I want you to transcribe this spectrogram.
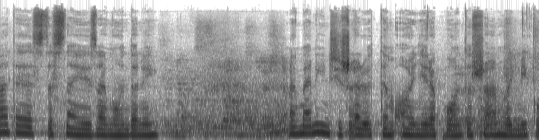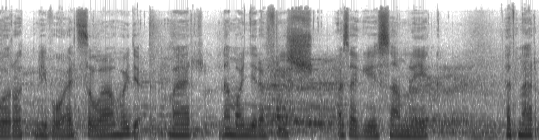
hát ezt, ezt nehéz megmondani meg már nincs is előttem annyira pontosan, hogy mikor ott mi volt, szóval, hogy már nem annyira friss az egész emlék. Tehát már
